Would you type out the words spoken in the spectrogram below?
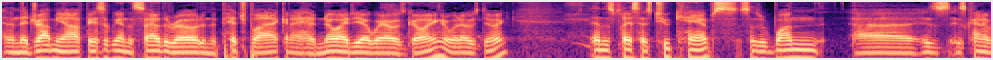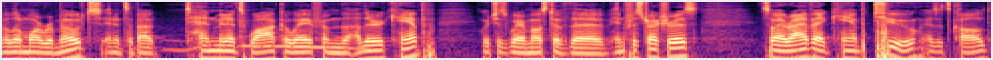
And then they dropped me off basically on the side of the road in the pitch black, and I had no idea where I was going or what I was doing. And this place has two camps. So the one uh, is is kind of a little more remote, and it's about ten minutes walk away from the other camp, which is where most of the infrastructure is. So I arrive at Camp Two, as it's called,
